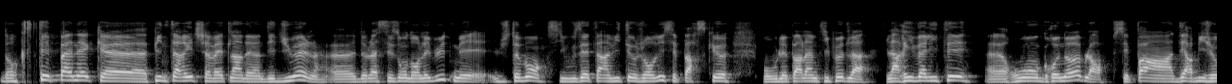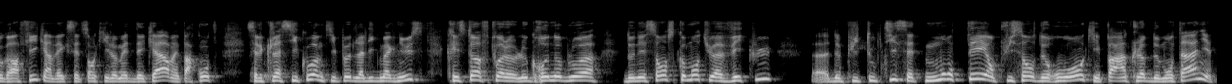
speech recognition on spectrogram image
Donc Stepanek euh, Pintaric, ça va être l'un des, duels euh, de la saison dans les buts. Mais justement, si vous êtes invité aujourd'hui, c'est parce que on voulait parler un petit peu de la, rivalité euh, Rouen-Grenoble. Alors c'est pas un derby géographique avec 700 km d'écart, mais par contre c'est le classico un petit peu de la Ligue Magnus. Christophe, toi le, le Grenoblois de naissance, comment tu as vécu euh, depuis tout petit cette montée en puissance de Rouen, qui n'est pas un club de montagne.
